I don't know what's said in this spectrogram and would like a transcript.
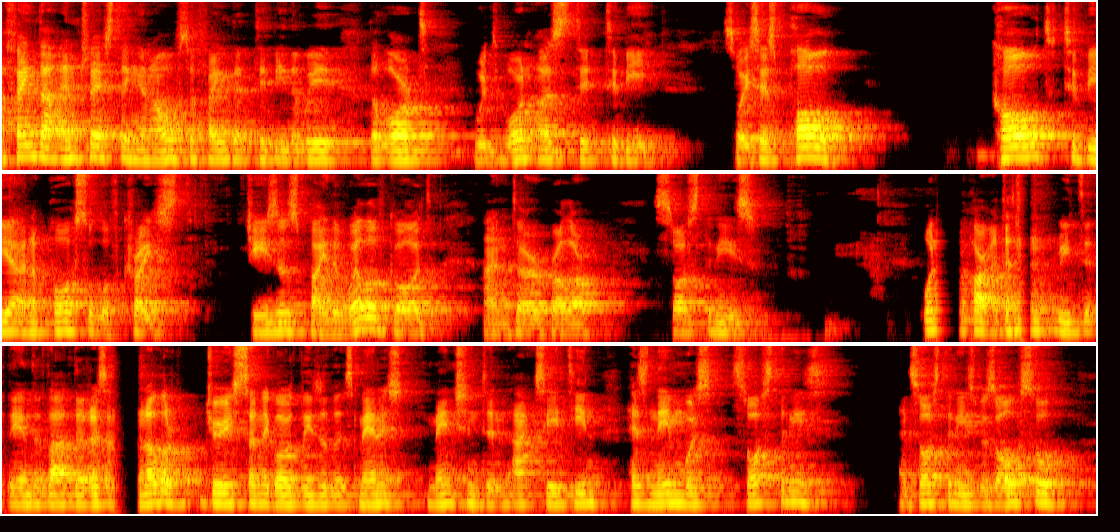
I find that interesting, and I also find it to be the way the Lord would want us to, to be. So he says, Paul, called to be an apostle of Christ Jesus by the will of God, and our brother Sosthenes. One part I didn't read at the end of that, there is another Jewish synagogue leader that's mentioned in Acts 18. His name was Sosthenes, and Sosthenes was also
